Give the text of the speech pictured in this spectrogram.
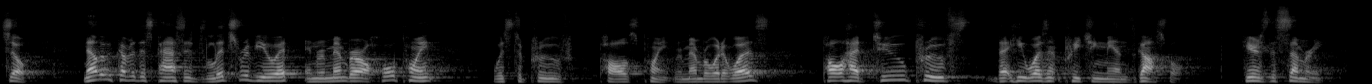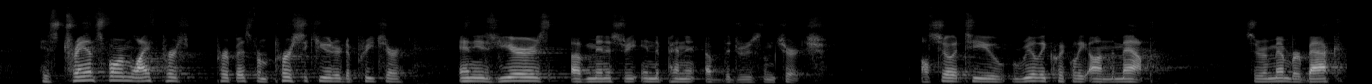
So, now that we've covered this passage, let's review it and remember our whole point was to prove Paul's point. Remember what it was? Paul had two proofs that he wasn't preaching man's gospel. Here's the summary his transformed life pur- purpose from persecutor to preacher, and his years of ministry independent of the Jerusalem church. I'll show it to you really quickly on the map. So remember, back,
